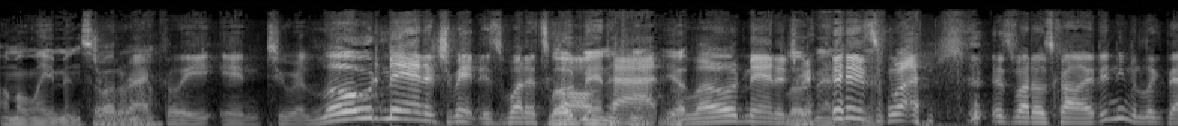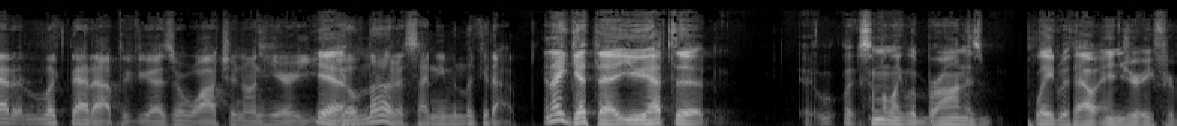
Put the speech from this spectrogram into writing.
I'm a layman, so I don't know. directly into it. Load management is what it's Load called, management, Pat. yep. Load management, management. is what is what it was called. I didn't even look that look that up. If you guys are watching on here, you, Yeah. you'll notice I didn't even look it up. And I get that you have to, like someone like LeBron has played without injury for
